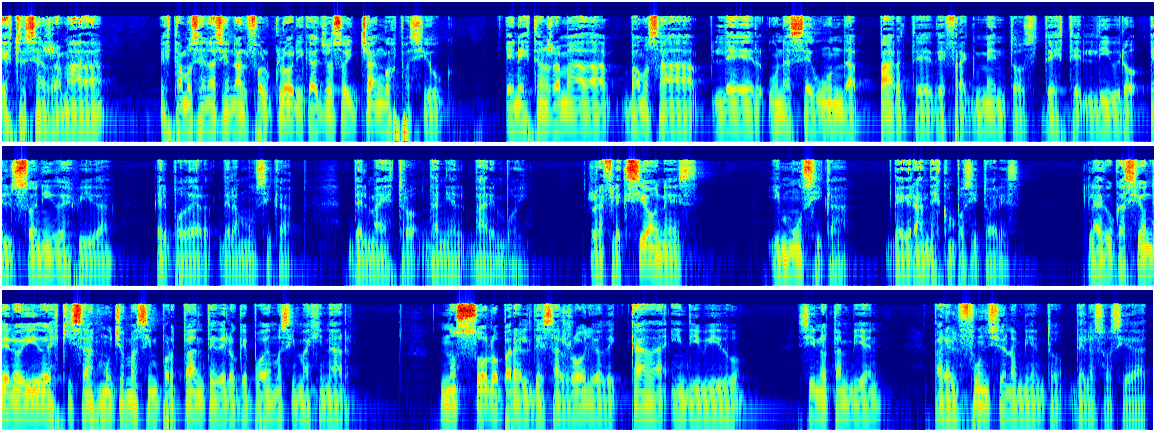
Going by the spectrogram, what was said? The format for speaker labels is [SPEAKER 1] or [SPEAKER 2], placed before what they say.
[SPEAKER 1] Esto es Enramada. Estamos en Nacional Folclórica. Yo soy Chango Spasiuk. En esta enramada vamos a leer una segunda parte de fragmentos de este libro El sonido es vida, el poder de la música, del maestro Daniel Barenboim. Reflexiones y música de grandes compositores. La educación del oído es quizás mucho más importante de lo que podemos imaginar no sólo para el desarrollo de cada individuo, sino también para el funcionamiento de la sociedad.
